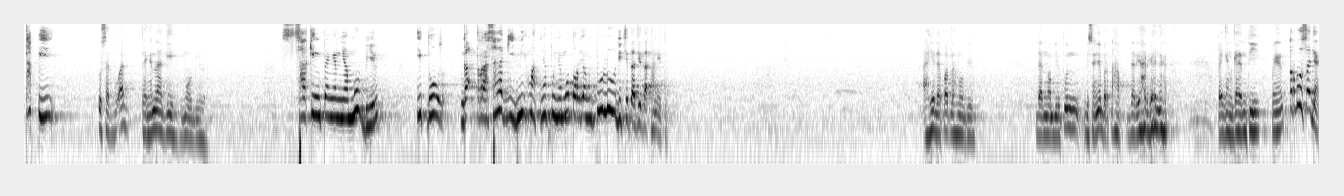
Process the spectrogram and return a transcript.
Tapi Ustadz Fuad pengen lagi mobil. Saking pengennya mobil itu nggak terasa lagi nikmatnya punya motor yang dulu dicita-citakan itu. Akhirnya dapatlah mobil. Dan mobil pun bisanya bertahap dari harganya. Pengen ganti, pengen terus saja.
